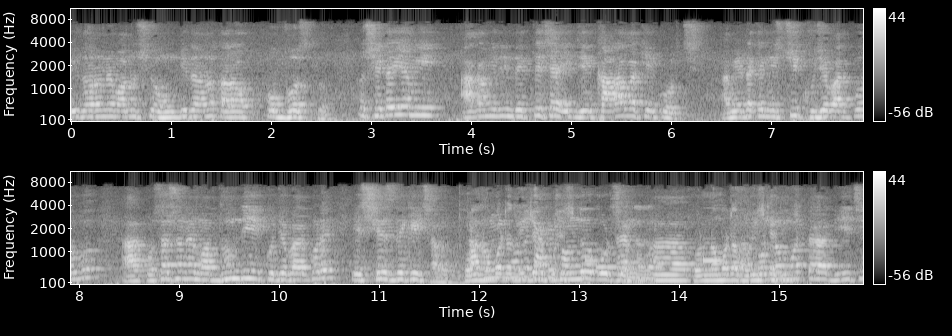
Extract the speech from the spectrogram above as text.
এই ধরনের মানুষকে হুমকি দেওয়ানো তারা অভ্যস্ত। তো সেটাই আমি আগামী দিন দেখতে চাই যে কারা বা কে করছে। আমি এটাকে নিশ্চয়ই খুঁজে বার করব আর প্রশাসনের মাধ্যম দিয়ে খুঁজে বার করে এর শেষ দেখেই ছাড়বো। ফোন নম্বরটা দিয়েছি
